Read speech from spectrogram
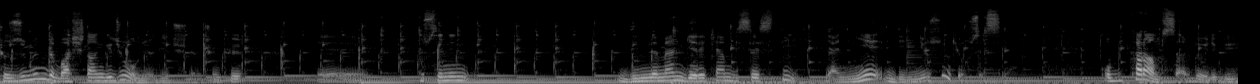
çözümün de başlangıcı oluyor diye düşünüyorum. Çünkü e, bu senin dinlemen gereken bir ses değil. Yani niye dinliyorsun ki o sesi? O bir karamsar, böyle bir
